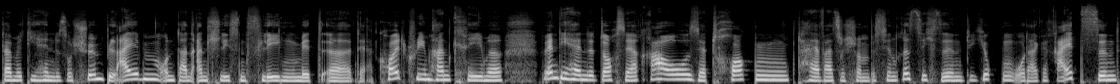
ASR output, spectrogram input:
damit die Hände so schön bleiben und dann anschließend pflegen mit äh, der Cold Cream Handcreme. Wenn die Hände doch sehr rau, sehr trocken, teilweise schon ein bisschen rissig sind, jucken oder gereizt sind,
